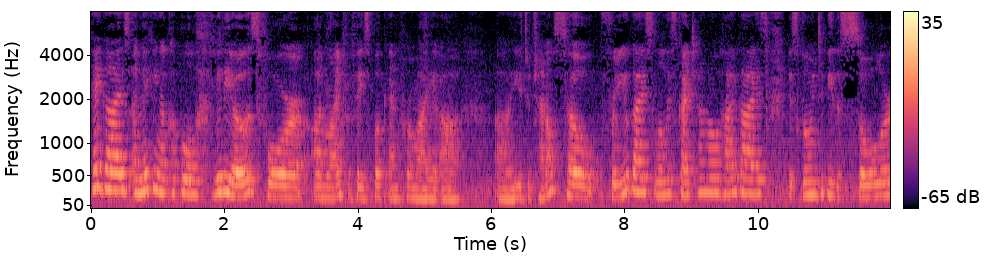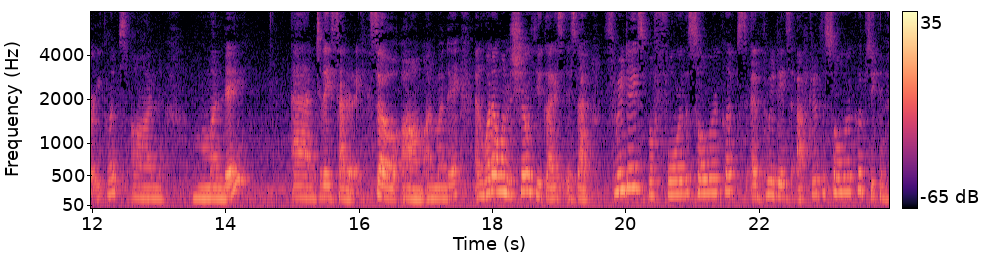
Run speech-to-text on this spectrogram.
Hey guys, I'm making a couple videos for online for Facebook and for my uh, uh, YouTube channel. So for you guys, Lilly Sky Tarot, hi guys, it's going to be the solar eclipse on Monday and today's Saturday. So um, on Monday, and what I wanted to share with you guys is that three days before the solar eclipse and three days after the solar eclipse, you can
